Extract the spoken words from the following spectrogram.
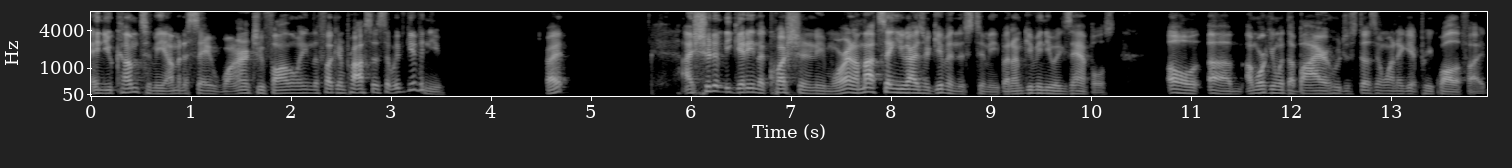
and you come to me, I'm going to say, why aren't you following the fucking process that we've given you? Right? I shouldn't be getting the question anymore. And I'm not saying you guys are giving this to me, but I'm giving you examples. Oh, um, I'm working with a buyer who just doesn't want to get pre qualified.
